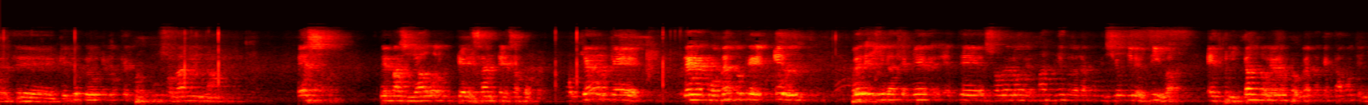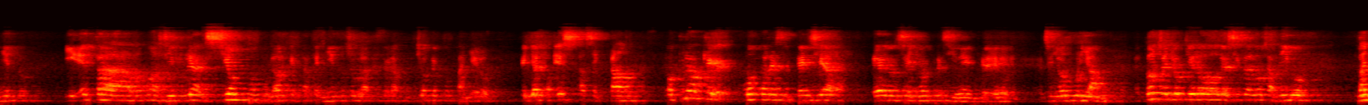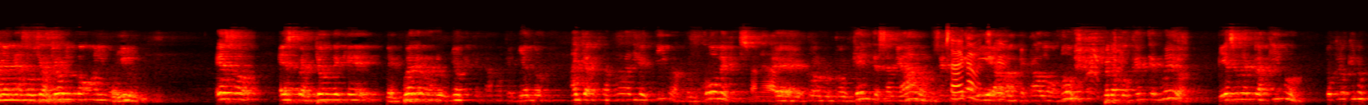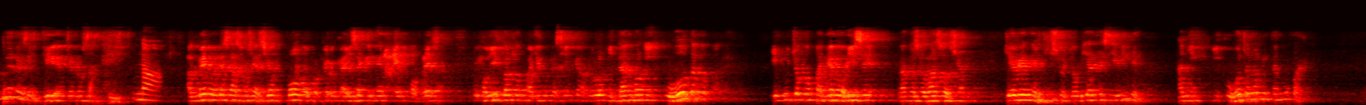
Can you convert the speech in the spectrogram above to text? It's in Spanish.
este, que yo creo que lo que propuso Dani Brown es demasiado interesante esa propuesta. ¿Por qué? Porque desde el momento que él puede ir a tener este, sobre los demás miembros de la comisión directiva, explicándole los problemas que estamos teniendo y esta, vamos a decir, reacción popular que está teniendo seguramente la función del compañero, que ya no es aceptado. No creo que ponga resistencia el señor presidente, el señor Julián. Entonces yo quiero decirle a los amigos, la asociación y como Eso es cuestión de que después de las reuniones que estamos teniendo, hay que haber una nueva directiva con jóvenes, eh, con, con, gente saneada, no sé si ahí habrá pecado o no, pero con gente nueva. Y ese reclamo, yo creo que no puede existir entre los artistas. No. Al menos en esa asociación pobre, porque lo que ahí se genera es pobreza. Como dijo el compañero recién que habló, lo ni cubota, compañero. Y muchos compañeros dicen, cuando se va a asociar, ¿qué beneficio yo voy a recibir? Y cubota no mitad, compadre.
